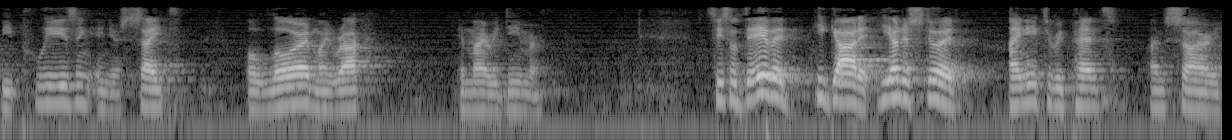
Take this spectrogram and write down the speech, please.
be pleasing in your sight, O Lord, my rock and my redeemer. See, so David, he got it. He understood, I need to repent I'm sorry.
